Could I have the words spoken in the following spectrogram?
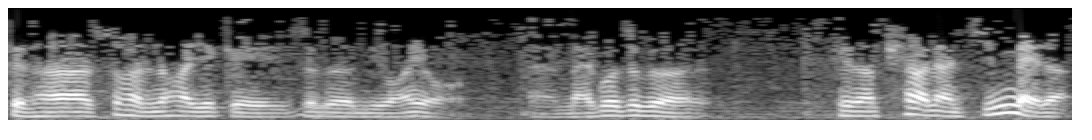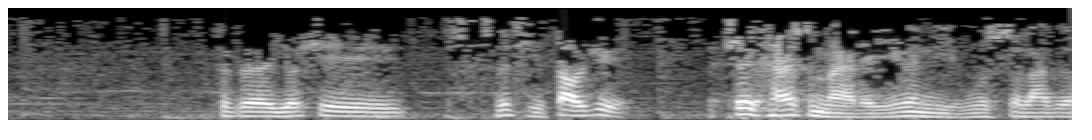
给他受害人的话，也给这个女网友呃买过这个。非常漂亮精美的这个游戏实体道具。最开始买的一个礼物是那个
